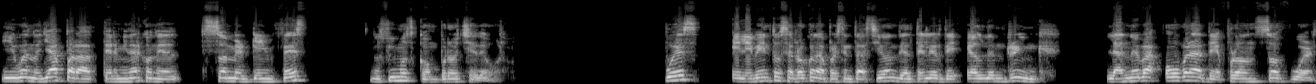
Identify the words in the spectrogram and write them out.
Y bueno, ya para terminar con el Summer Game Fest, nos fuimos con broche de oro. Pues el evento cerró con la presentación del trailer de Elden Ring, la nueva obra de From Software.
